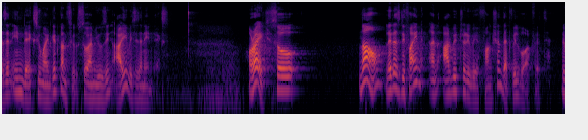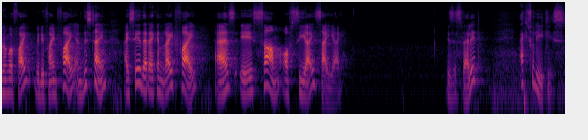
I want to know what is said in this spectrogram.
as an index you might get confused. So, I am using i which is an index. Alright. So, now let us define an arbitrary wave function that we will work with. Remember phi we defined phi and this time I say that I can write phi as a sum of Ci psi i. Is this valid? Actually it is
